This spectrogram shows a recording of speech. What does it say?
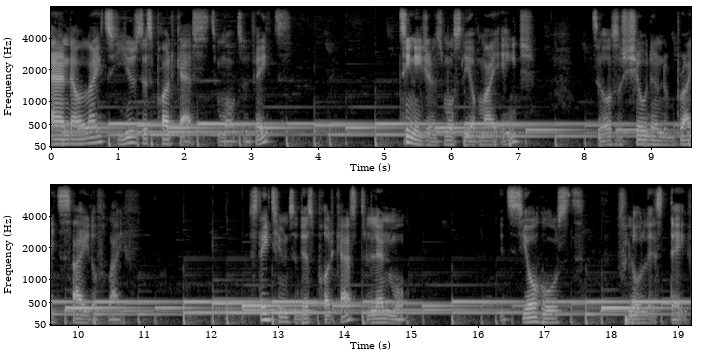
and I would like to use this podcast to motivate teenagers, mostly of my age, to also show them the bright side of life. Stay tuned to this podcast to learn more. It's your host, Flawless Dave.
